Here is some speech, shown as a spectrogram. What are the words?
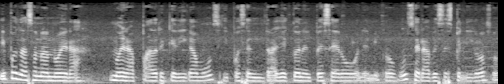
y pues la zona no era no era padre que digamos y pues el trayecto en el pecero o en el microbús era a veces peligroso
